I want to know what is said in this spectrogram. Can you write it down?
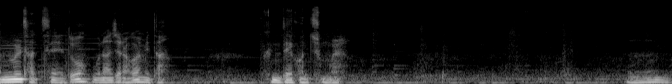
건물 자체에도 문화재라고 합니다. 근대 건축물. 음.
